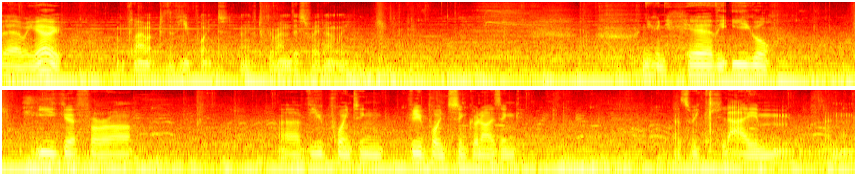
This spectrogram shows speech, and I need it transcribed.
There we go. We'll climb up to the viewpoint. We have to go around this way, don't we? And you can hear the eagle eager for our uh, viewpointing, viewpoint synchronizing as we climb and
